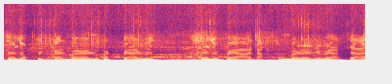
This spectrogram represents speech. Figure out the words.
Passez à comptons faire le. C'est super, à l'heure, tout le anniversaire.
